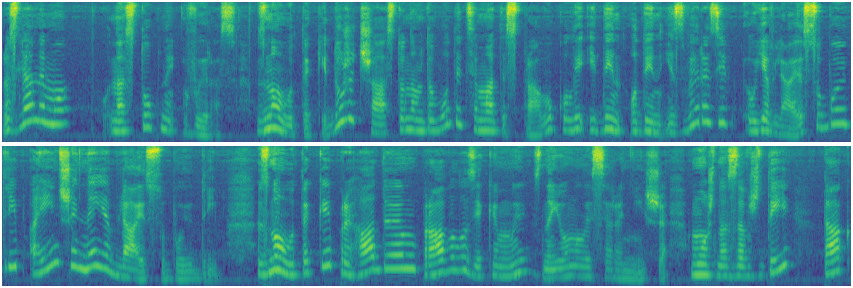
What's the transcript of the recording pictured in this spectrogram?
Розглянемо наступний вираз. Знову таки, дуже часто нам доводиться мати справу, коли один, із виразів уявляє собою дріб, а інший не являє собою дріб. Знову таки пригадуємо правило, з яким ми знайомилися раніше. Можна завжди так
